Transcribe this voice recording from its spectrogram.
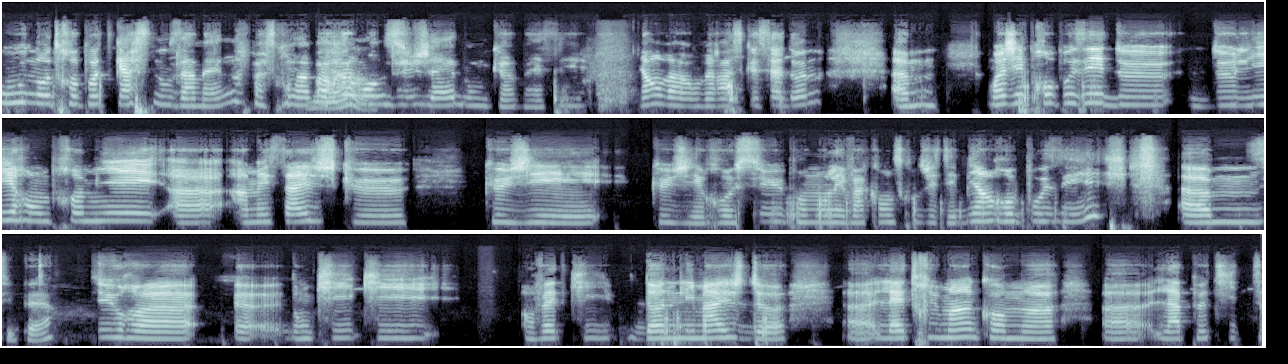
où notre podcast nous amène parce qu'on n'a pas vraiment de sujet. Donc, euh, ben, c'est bien, on, va, on verra ce que ça donne. Moi, j'ai proposé de, de lire en premier un message que, que j'ai que j'ai reçu pendant les vacances quand j'étais bien reposée. Euh, Super. sur euh, euh, donc qui, qui en fait qui donne l'image de l'être humain comme la petite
